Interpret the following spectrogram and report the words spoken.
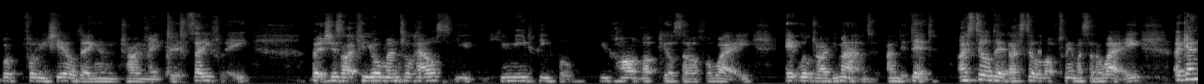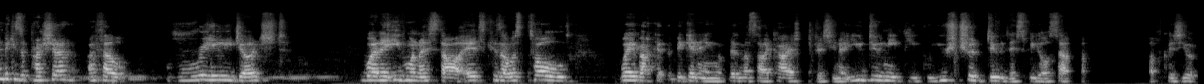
were fully shielding and try and make it safely but she's like for your mental health you you need people. You can't lock yourself away. It will drive you mad. And it did. I still did. I still locked me and my son away. Again because of pressure i felt really judged when I, even when i started because i was told way back at the beginning with my psychiatrist you know you do need people. You should do this for yourself because you're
